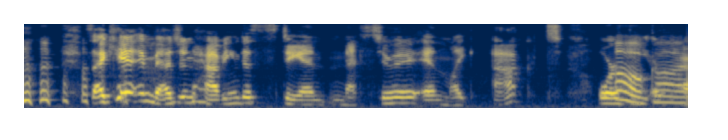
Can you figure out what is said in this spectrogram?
so I can't imagine having to stand next to it and like act or oh god,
